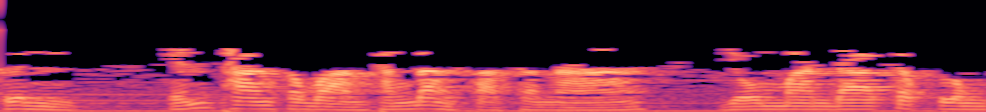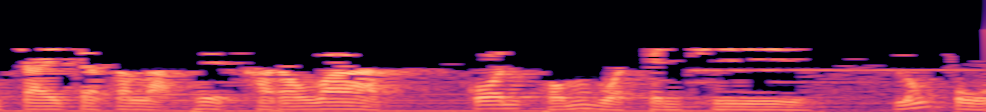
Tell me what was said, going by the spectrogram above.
ขึ้น เห็นทางสว่างทางด้านศาสนา โยมมารดาก็ปลงใจจะสละเพศคารวาสโกนผมบวชเป็นชีหลวงปู่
